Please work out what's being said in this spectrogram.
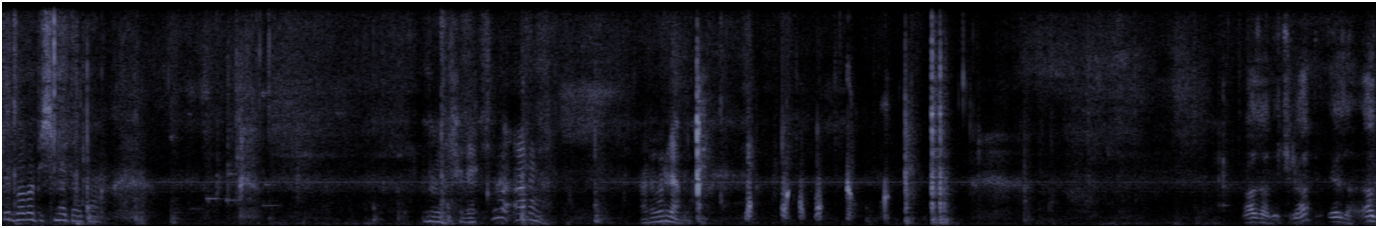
Dur baba pişmedi o da. Sürekli mi arama? Ara öyle ama. Az az at. Ez az. Az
